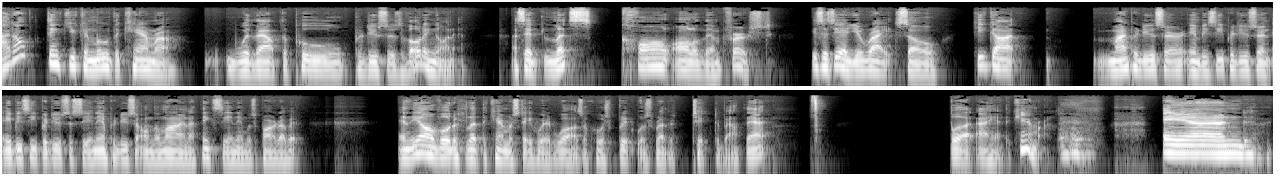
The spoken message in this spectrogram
I don't think you can move the camera without the pool producers voting on it. I said, let's call all of them first. He says, yeah, you're right. So he got my producer, NBC producer, and ABC producer, CNN producer on the line. I think CNN was part of it. And they all voted to let the camera stay where it was. Of course, Brit was rather ticked about that. But I had the camera. and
